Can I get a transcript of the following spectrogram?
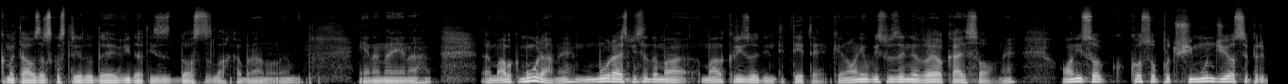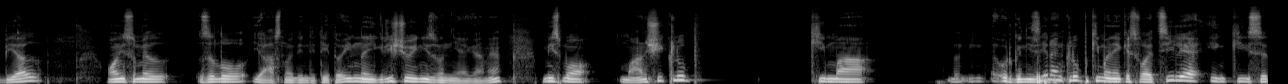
kmetavzarsko strelil, da je videti zelo zlahka branil. Ne. Ena na ena. Um, ampak Mura, ne? Mura, jaz mislim, da ima malo krizo identitete, ker oni v bistvu zdaj ne vejo, kaj so. Ne? Oni so, ko so pod Šimunžijo se prebijali, oni so imeli zelo jasno identiteto in na igrišču, in izven njega. Ne? Mi smo manjši klub, ki ima organiziran klub, ki ima neke svoje cilje in ki se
